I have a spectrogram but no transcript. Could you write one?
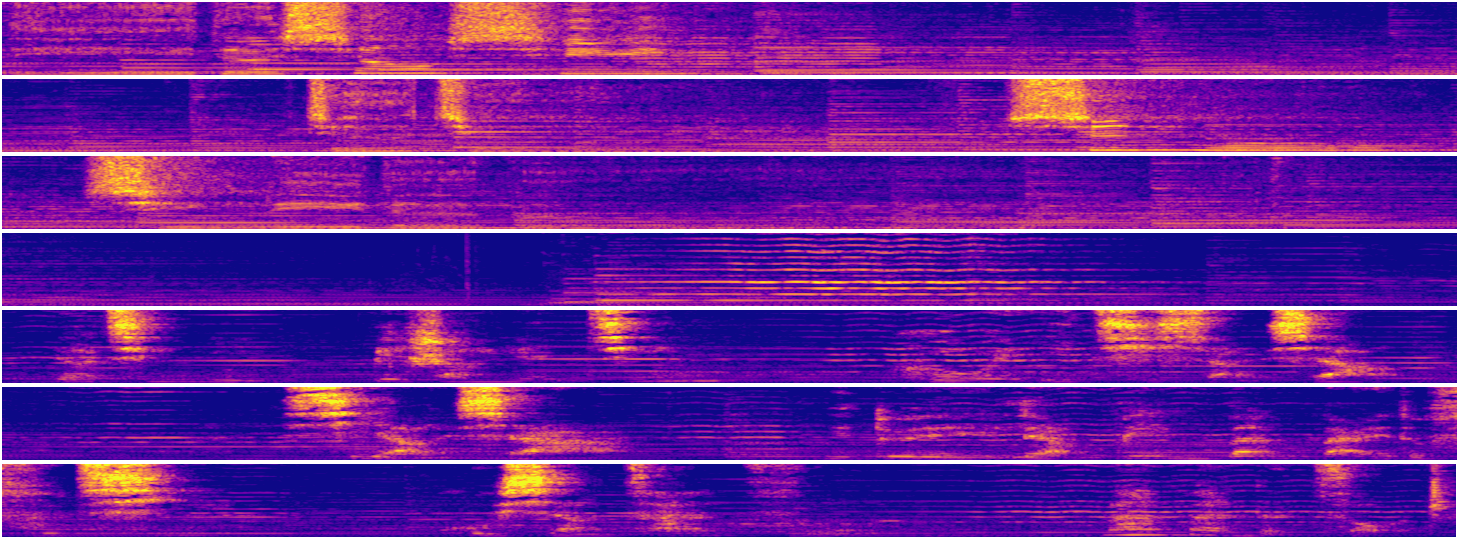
你的消息，这就是我心里的歌。邀请你闭上眼睛，和我一起想象。夕阳下，一对两鬓斑白的夫妻互相搀扶，慢慢的走着。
